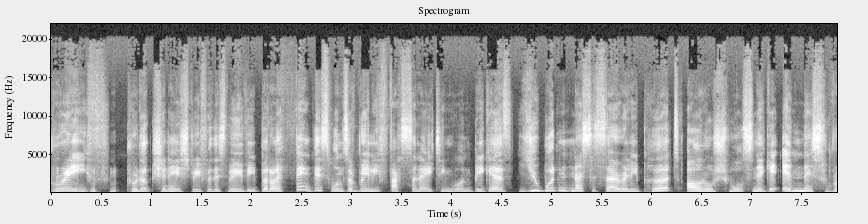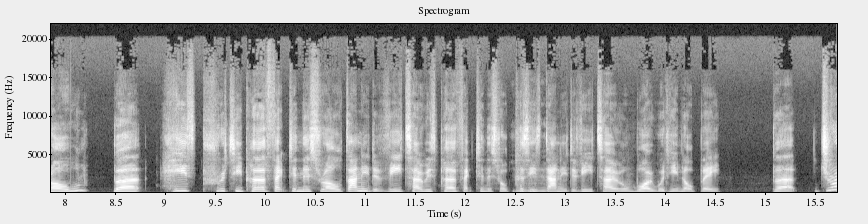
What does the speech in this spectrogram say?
brief production history for this movie, but I think this one's a really fascinating one because you wouldn't necessarily put Arnold Schwarzenegger in this role but he's pretty perfect in this role. Danny DeVito is perfect in this role because he's Mm. Danny DeVito, and why would he not be? But Drew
